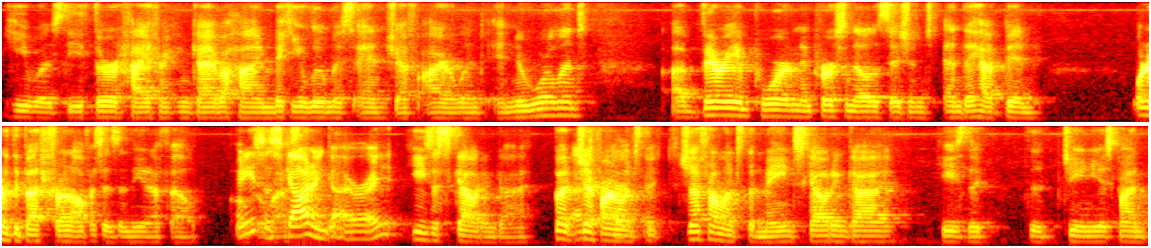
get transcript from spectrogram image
He was the third highest ranking guy behind Mickey Loomis and Jeff Ireland in New Orleans. Uh, very important in personnel decisions, and they have been one of the best front offices in the NFL. And he's a scouting guy, right? He's a scouting guy, but That's Jeff Ireland's the. Jeff Ireland's the main scouting guy. He's the the genius behind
